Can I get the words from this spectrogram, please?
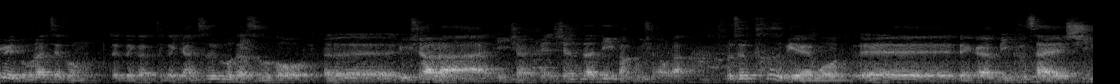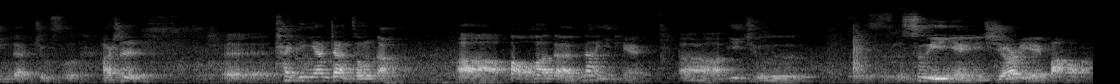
阅读了这种这这个这个杨之路的时候，呃，留下了印象很深的地方不少了。就是特别我呃那个铭刻在心的，就是还是呃太平洋战争的啊爆发的那一天，呃一九四一年十二月八号吧，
